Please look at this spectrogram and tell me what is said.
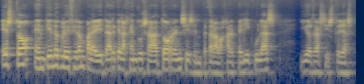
Esto entiendo que lo hicieron para evitar que la gente usara torrents y se empezara a bajar películas y otras historias.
